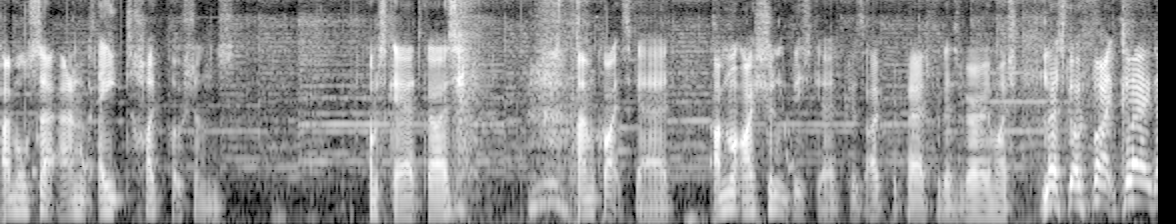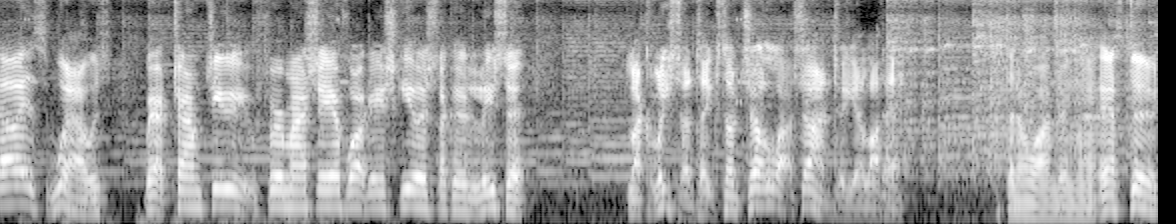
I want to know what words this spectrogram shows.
I'm all set. And eight hype potions. I'm scared, guys. I'm quite scared. I'm not, I shouldn't be scared because I prepared for this very much. Let's go fight Clay, guys! Wow, it's about time to for myself what the skills like a Lisa. Like Lisa takes such a lot shine to you, Lotta. I don't know why I'm doing that. Yes, do.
